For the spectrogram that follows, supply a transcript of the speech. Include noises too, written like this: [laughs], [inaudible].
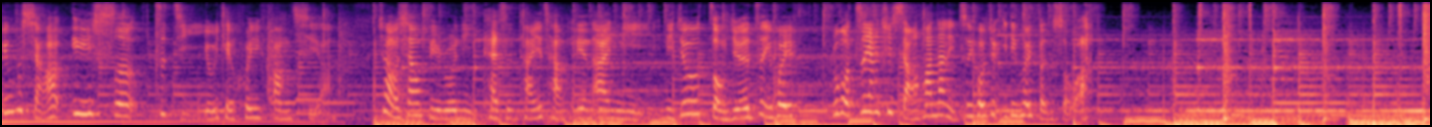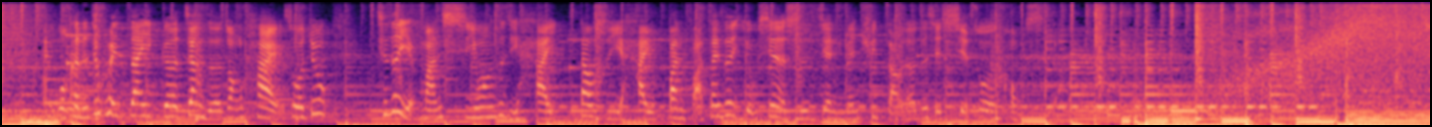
并不想要预设自己有一天会放弃啊。就好像比如你开始谈一场恋爱，你你就总觉得自己会，如果这样去想的话，那你最后就一定会分手啊。我可能就会在一个这样子的状态，所以我就其实也蛮希望自己还到时也还有办法在这有限的时间里面去找到这些写作的空隙啊。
